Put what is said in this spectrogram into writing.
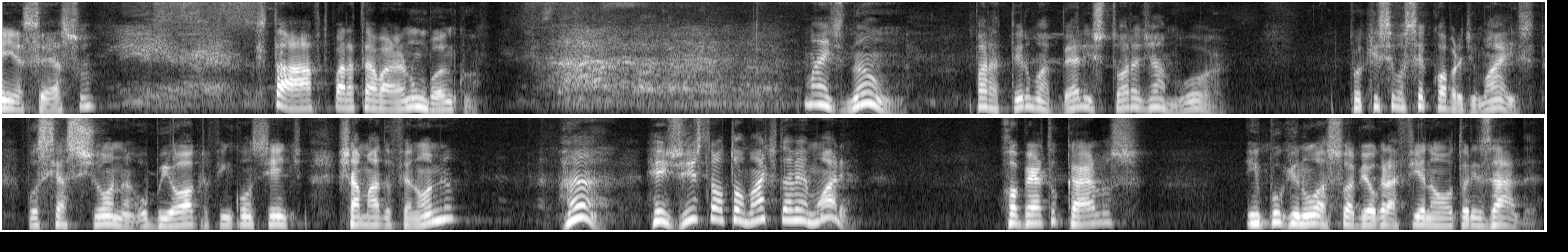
em, excesso, está apto para trabalhar num banco. Mas não para ter uma bela história de amor. Porque se você cobra demais, você aciona o biógrafo inconsciente, chamado fenômeno Hã? Registro automático da memória. Roberto Carlos impugnou a sua biografia não autorizada.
